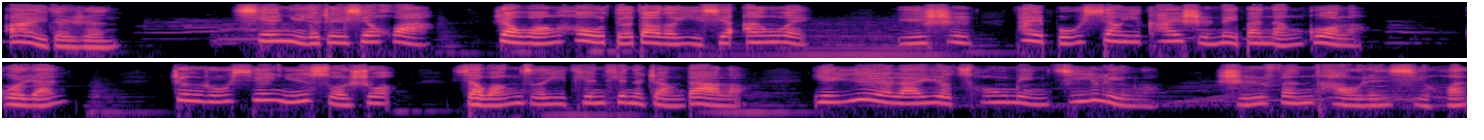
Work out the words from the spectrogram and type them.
爱的人。”仙女的这些话让王后得到了一些安慰，于是她也不像一开始那般难过了。果然。正如仙女所说，小王子一天天的长大了，也越来越聪明机灵了，十分讨人喜欢。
